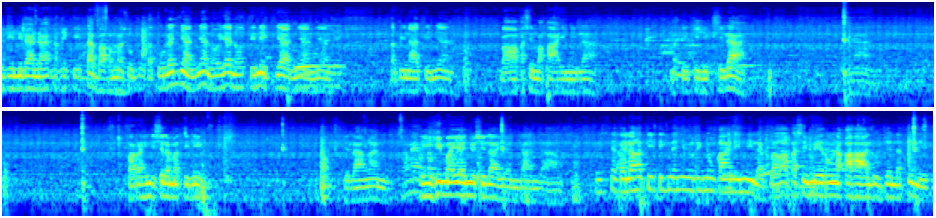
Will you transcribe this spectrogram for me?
hindi nila na, nakikita, baka masubo. Katulad yan, yan o, yan o, tinik, yan, yan, yan. Tabi natin yan. Baka kasi makain nila. Matitinik sila. Yan. Para hindi sila matinik. Kailangan hihimayan nyo sila yan dahan-dahan. Kailangan titignan nyo rin yung kanin nila. Baka kasi merong nakahalo dyan na tinik.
